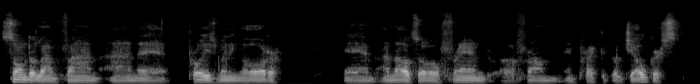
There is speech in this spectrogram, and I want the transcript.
Sunderland fan and a prize winning author, um, and also a friend uh, from Impractical Jokers.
